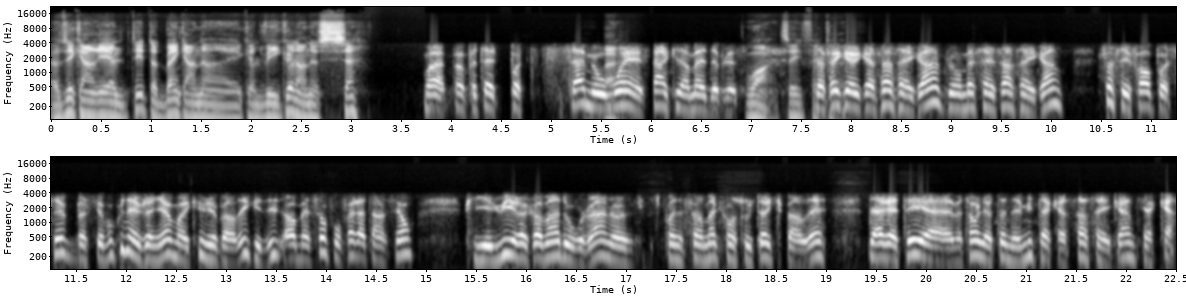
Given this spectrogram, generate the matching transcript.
ça veut dire qu'en réalité, tu as de bien a- que le véhicule en a 600. Ouais, pe- peut-être pas ça, mais au Ben. moins 100 km de plus. Ouais, tu sais. Ça fait que 450, puis on met 550. Ça, c'est fort possible parce qu'il y a beaucoup d'ingénieurs, moi, à qui j'ai parlé, qui disent Ah, mais ça, il faut faire attention. Puis lui, il recommande aux gens, là, c'est pas nécessairement le constructeur qui parlait, d'arrêter, à, mettons, l'autonomie à 450, puis à 400,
